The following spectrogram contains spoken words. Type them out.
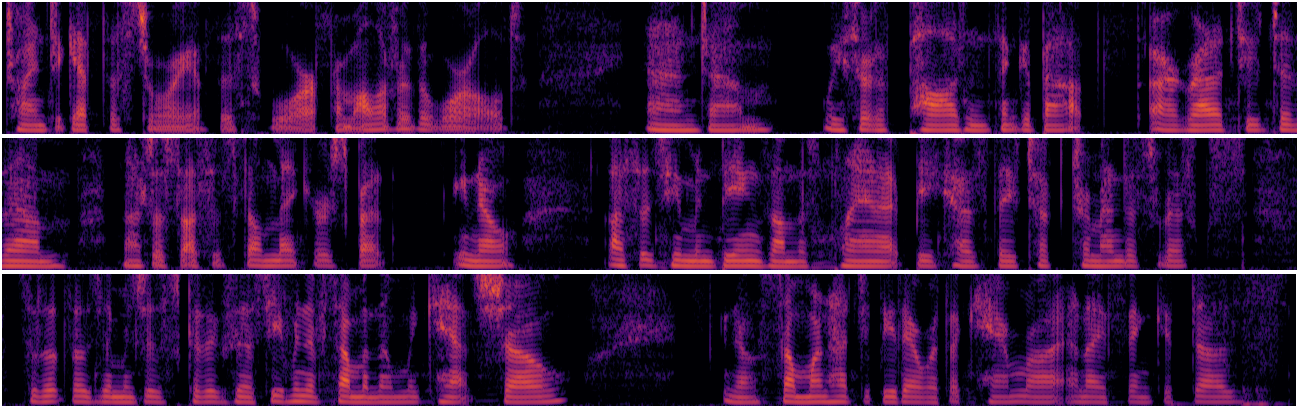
trying to get the story of this war from all over the world. And um, we sort of pause and think about our gratitude to them, not just us as filmmakers, but, you know, us as human beings on this planet because they took tremendous risks so that those images could exist, even if some of them we can't show. You know, someone had to be there with a camera, and I think it does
